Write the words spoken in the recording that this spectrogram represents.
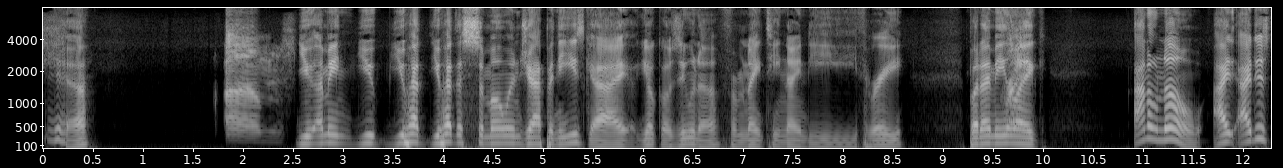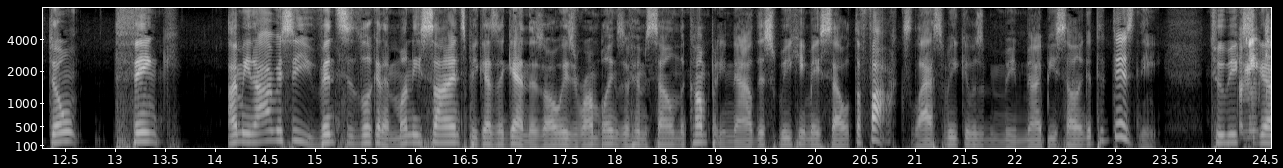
Yeah. Um, You I mean you you had you had the Samoan Japanese guy Yokozuna from 1993. But I mean Right. like I don't know. I I just don't think I mean obviously Vince is looking at money signs because again there's always rumblings of him selling the company. Now this week he may sell it to Fox. Last week it was he might be selling it to Disney. 2 I weeks mean, ago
